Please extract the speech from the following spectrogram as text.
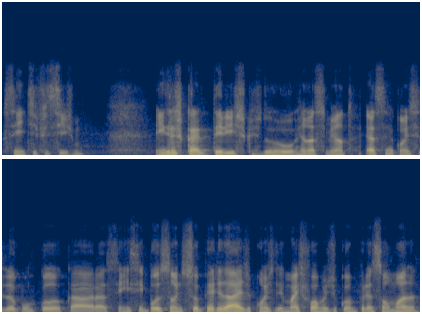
Cientificismo. Entre as características do Renascimento, essa é reconhecida por colocar a ciência em posição de superioridade com as demais formas de compreensão humana,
